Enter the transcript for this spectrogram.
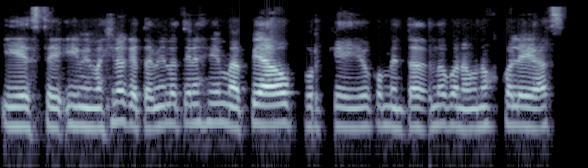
y, este, y me imagino que también lo tienes bien mapeado porque yo comentando con algunos colegas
